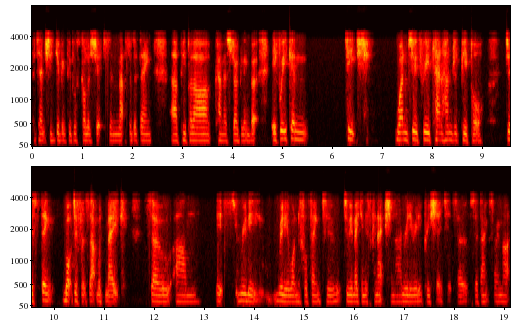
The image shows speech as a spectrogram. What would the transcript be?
potentially giving people scholarships and that sort of thing. Uh, people are kind of struggling, but if we can teach one, two, three, ten, hundred people, just think what difference that would make. So um, it's really, really a wonderful thing to to be making this connection. I really, really appreciate it. So, so thanks very much.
